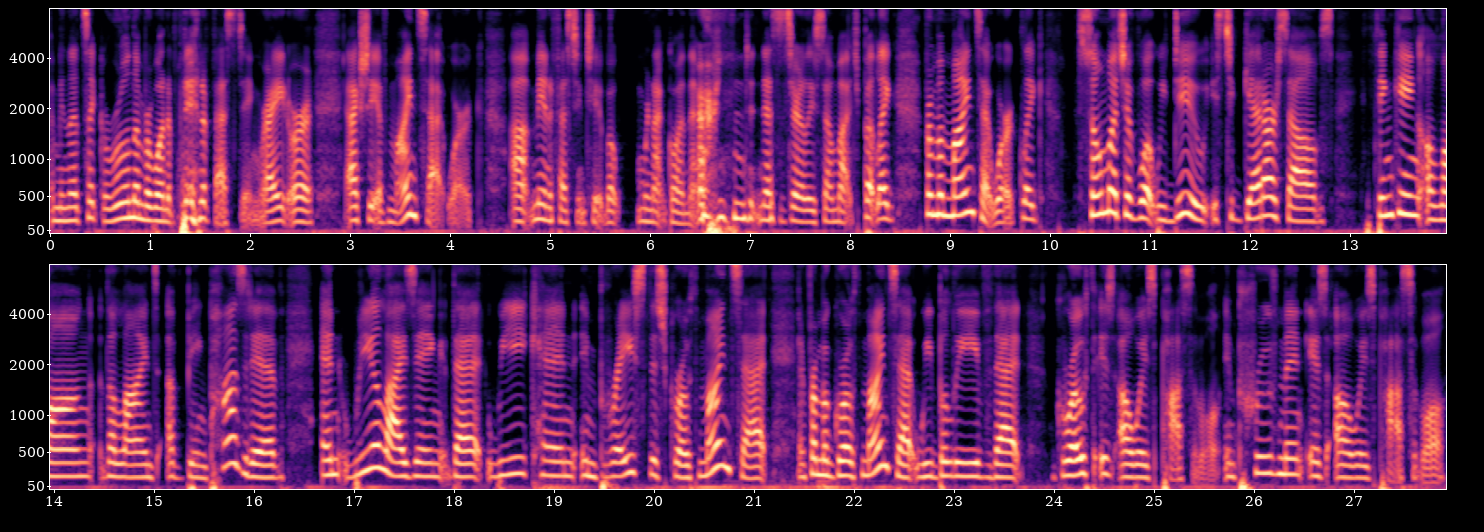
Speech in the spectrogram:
I mean, that's like rule number one of manifesting, right? Or actually of mindset work, uh, manifesting too, but we're not going there necessarily so much. But like from a mindset work, like so much of what we do is to get ourselves thinking along the lines of being positive and realizing that we can embrace this growth mindset. And from a growth mindset, we believe that growth is always possible, improvement is always possible,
